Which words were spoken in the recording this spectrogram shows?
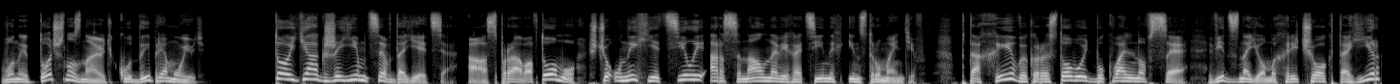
вони точно знають, куди прямують. То як же їм це вдається? А справа в тому, що у них є цілий арсенал навігаційних інструментів. Птахи використовують буквально все від знайомих річок та гір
